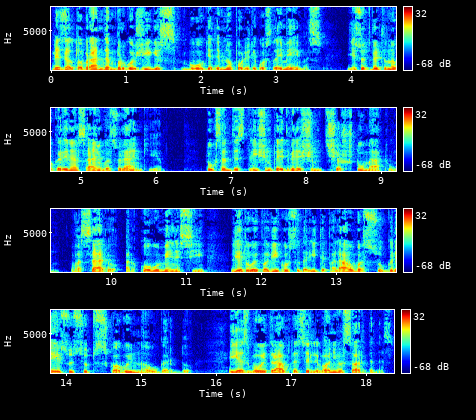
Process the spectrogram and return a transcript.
Vis dėlto Brandenburgo žygis buvo Gedimino politikos laimėjimas. Jis sutvirtino karinę sąjungą su Lenkija. 1326 metų vasario ar kovo mėnesį Lietuvai pavyko sudaryti paliaubas su grėsusiu Pskovui Naugardu. Į jas buvo įtrauktas ir Livonijos ordinas.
